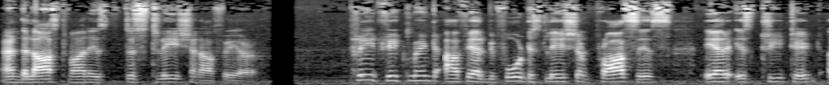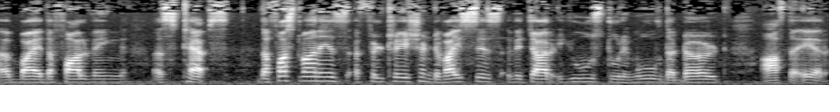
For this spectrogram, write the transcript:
And the last one is distillation of air. Pre-treatment of air. Before distillation process air is treated uh, by the following uh, steps the first one is filtration devices which are used to remove the dirt of the air.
